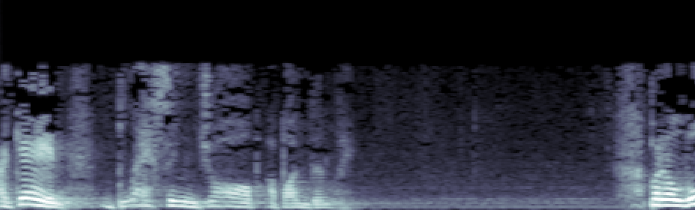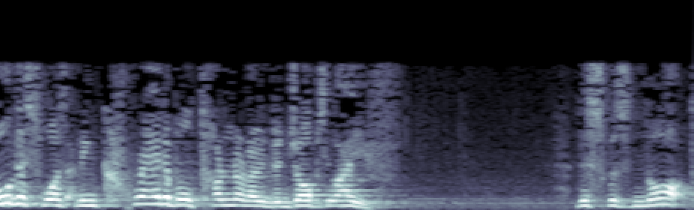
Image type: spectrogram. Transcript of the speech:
Again, blessing Job abundantly. But although this was an incredible turnaround in Job's life, this was not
